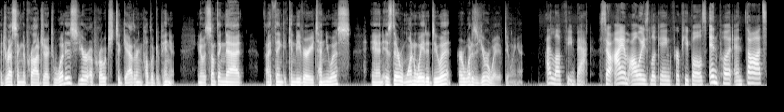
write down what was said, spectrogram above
addressing the project. What is your approach to gathering public opinion? You know it's something that i think can be very tenuous. And is there one way to do it or what is your way of doing it? I love feedback. So I am always looking for people's input and thoughts,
